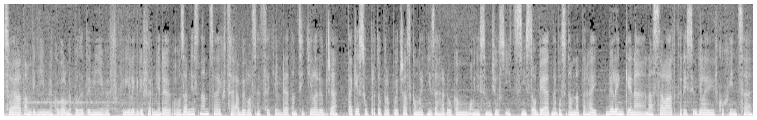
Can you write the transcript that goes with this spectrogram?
Co já tam vidím jako velmi pozitivní ve chvíli, kdy firmě jde o zaměstnance, chce, aby vlastně se ti lidé tam cítili dobře, tak je super to propojit třeba s komunitní zahradou, kam oni si můžou jít sníst oběd nebo si tam natrhají bylinky na, na salát, který si udělají v kuchyňce.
